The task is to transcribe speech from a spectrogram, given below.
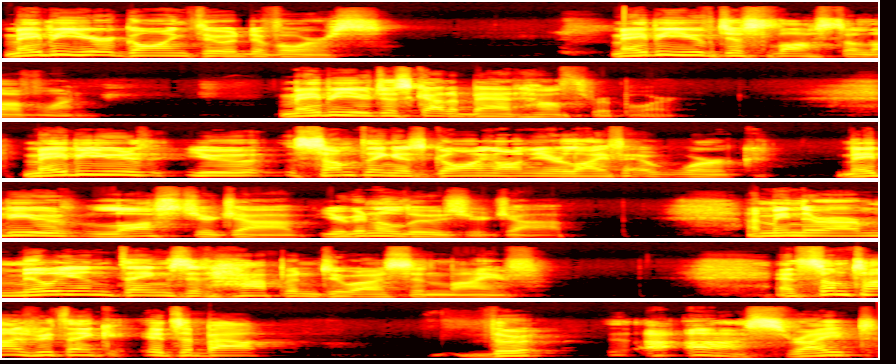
maybe you're going through a divorce. Maybe you've just lost a loved one. Maybe you just got a bad health report. Maybe you, you something is going on in your life at work. Maybe you've lost your job. You're going to lose your job. I mean, there are a million things that happen to us in life. And sometimes we think it's about the uh, us, right?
